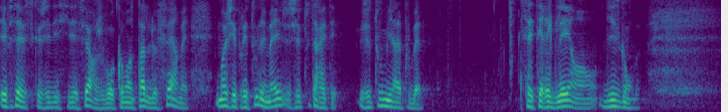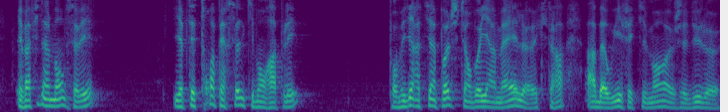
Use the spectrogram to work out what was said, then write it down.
Et vous savez ce que j'ai décidé de faire? Je vous recommande pas de le faire, mais moi j'ai pris tous les mails, j'ai tout arrêté, j'ai tout mis à la poubelle. Ça a été réglé en 10 secondes. Et ben finalement, vous savez, il y a peut-être trois personnes qui m'ont rappelé pour me dire ah tiens Paul je t'ai envoyé un mail euh, etc ah bah oui effectivement euh, j'ai dû le,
